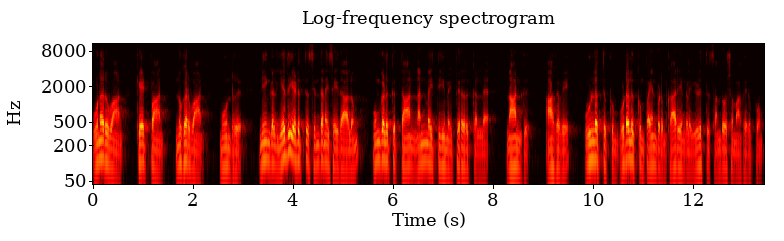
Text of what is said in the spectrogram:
உணருவான் கேட்பான் நுகர்வான். மூன்று நீங்கள் எது எடுத்து சிந்தனை செய்தாலும் உங்களுக்குத்தான் நன்மை தீமை பிறருக்கல்ல. நான்கு ஆகவே உள்ளத்துக்கும் உடலுக்கும் பயன்படும் காரியங்களை இழுத்து சந்தோஷமாக இருப்போம்.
